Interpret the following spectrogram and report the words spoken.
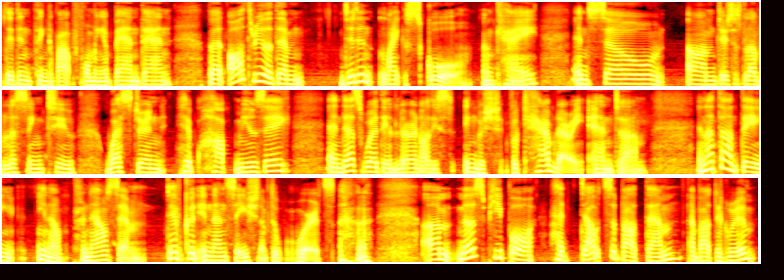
They didn't think about forming a band then. But all three of them didn't like school. Okay, and so Um, they just love listening to Western hip hop music, and that's where they learn all this English vocabulary. And um, and I thought they, you know, pronounce them. They have good enunciation of the words. um, most people had doubts about them, about the group,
